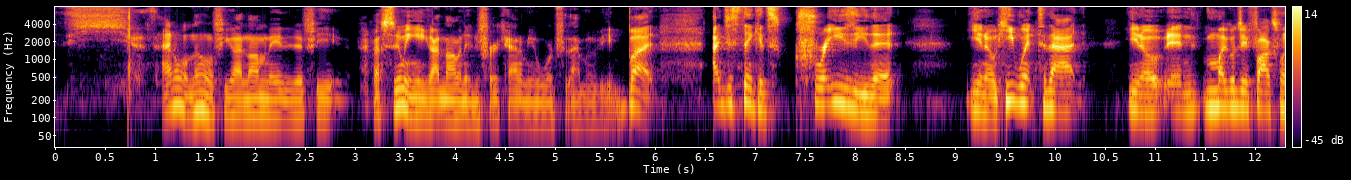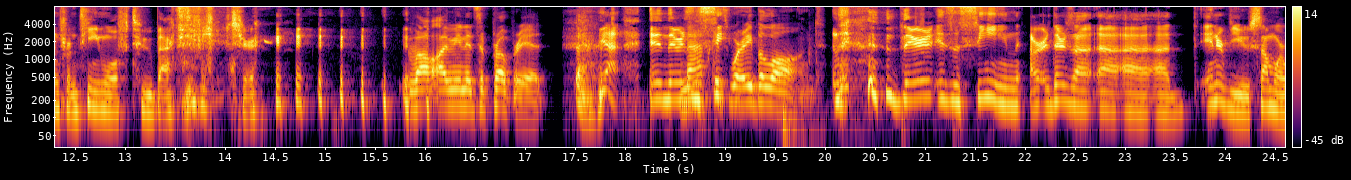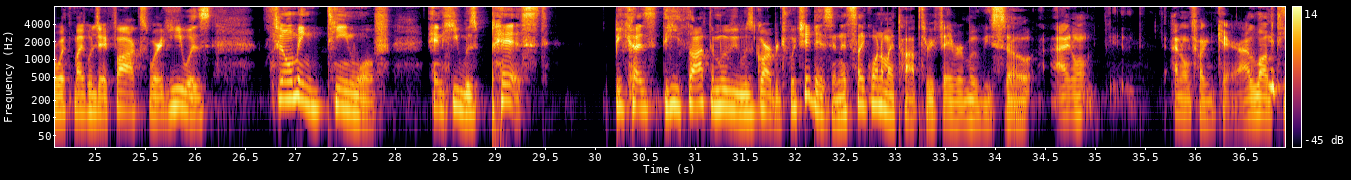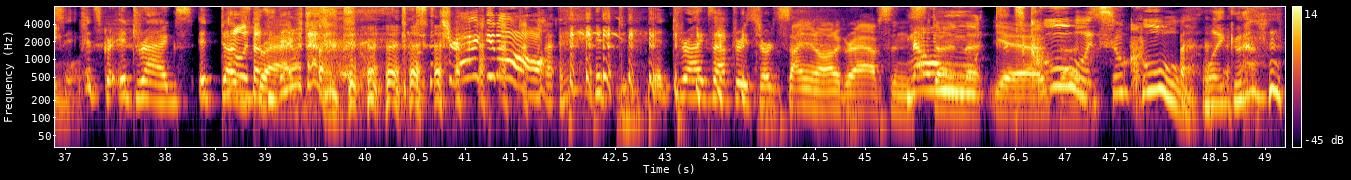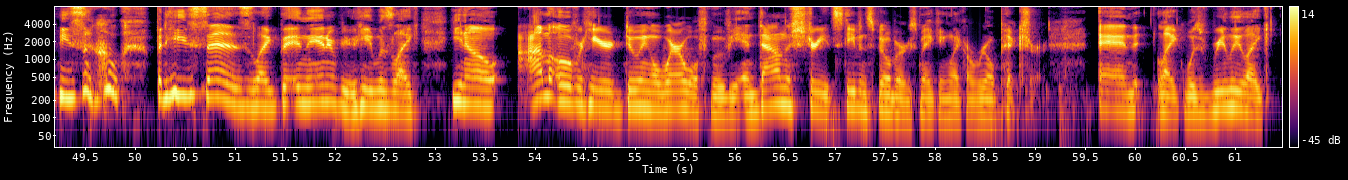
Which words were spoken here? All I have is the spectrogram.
I don't know if he got nominated. If he, I'm assuming he got nominated for Academy Award for that movie. But I just think it's crazy that you know he went to that. You know, and Michael J. Fox went from Teen Wolf to Back to the Future. Well, I mean, it's appropriate. yeah, and there's a Mask scene, is where he belonged. there is a scene or there's a, a, a, a interview somewhere with Michael J. Fox where he was filming Teen Wolf and he was pissed because he thought the movie was garbage, which it isn't. It's like one of my top three favorite movies, so I don't I don't fucking care. I love Teen Wolf. It's great. It drags. It does no, it doesn't. drag. It doesn't. it doesn't drag at all. it, it drags after he starts signing autographs and No, that- yeah, it's cool. does. It's so cool. Like he's so cool. But he says, like the, in the interview, he was like, you know, I'm over here doing a werewolf movie, and down the street, Steven Spielberg's making like a real picture, and like was really like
